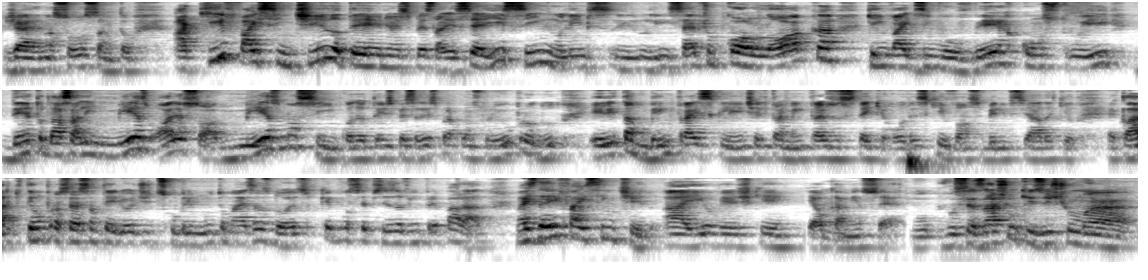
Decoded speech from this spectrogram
já é na solução. Então, aqui faz sentido ter reunião especialista. E aí sim, o Leanception coloca quem vai desenvolver, construir dentro da sala. E mesmo, olha só, mesmo assim, quando eu tenho especialista para construir o produto, ele também traz cliente, ele também traz os stakeholders que vão se beneficiar daquilo. É claro que tem um processo anterior de descobrir muito mais as dores, porque você precisa vir preparado. Mas daí faz sentido. Aí eu vejo que é o caminho certo. Vocês acham que existe uma,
